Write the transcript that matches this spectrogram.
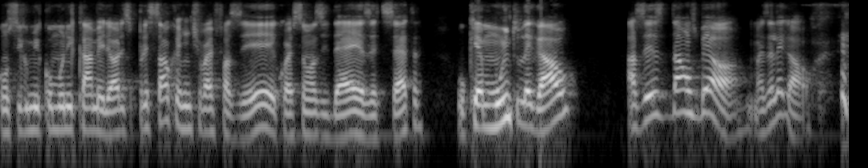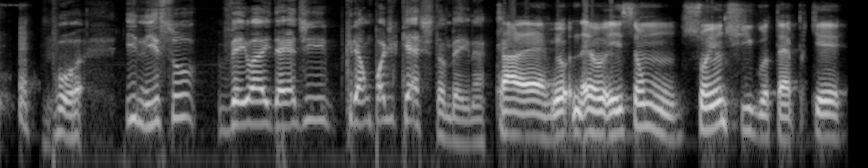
consigo me comunicar melhor, expressar o que a gente vai fazer, quais são as ideias, etc. O que é muito legal, às vezes dá uns BO, mas é legal. Boa. E nisso veio a ideia de criar um podcast também, né? Cara, é, eu, eu, esse é um sonho antigo até, porque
